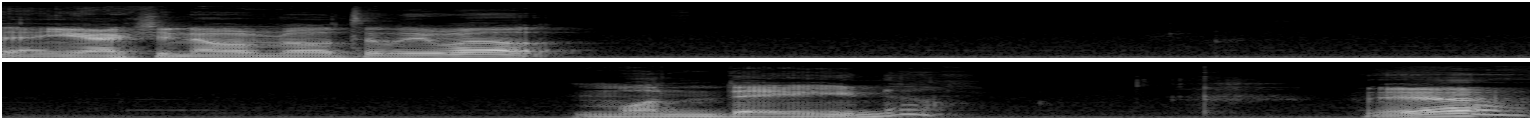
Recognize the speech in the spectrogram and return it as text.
Dang, you actually know him relatively well. Mundane. Yeah.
